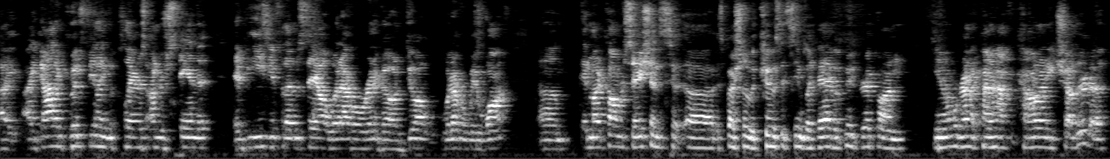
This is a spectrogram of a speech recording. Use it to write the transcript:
i, I got a good feeling the players understand it it'd be easy for them to say oh whatever we're going to go and do whatever we want um, in my conversations uh, especially with Coos, it seems like they have a good grip on you know we're going to kind of have to count on each other to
